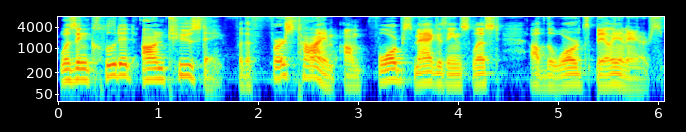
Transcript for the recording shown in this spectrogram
was included on Tuesday for the first time on Forbes magazine's list of the world's billionaires.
